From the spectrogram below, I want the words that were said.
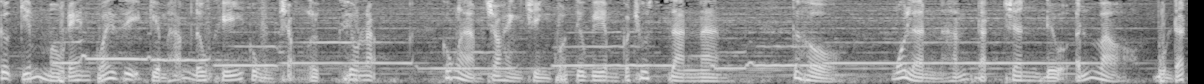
Cự kiếm màu đen quái dị kiềm hãm đấu khí cùng trọng lực siêu nặng cũng làm cho hành trình của tiêu viêm có chút gian nan. Cơ hồ, Mỗi lần hắn đặt chân đều ấn vào bùn đất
